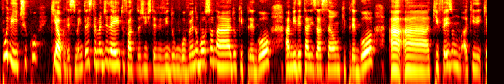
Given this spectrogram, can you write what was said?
político, que é o crescimento da extrema-direita, o fato de a gente ter vivido um governo Bolsonaro que pregou a militarização, que pregou a. a que fez um. Que, que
